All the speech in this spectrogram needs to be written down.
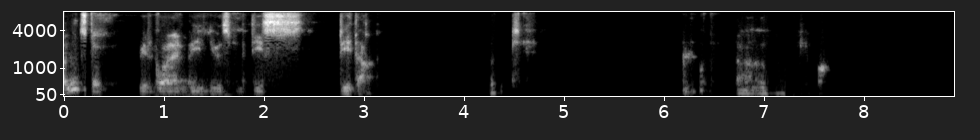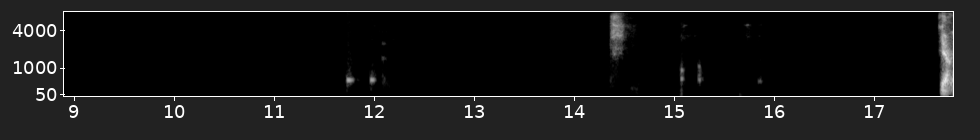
አሉት ሶ we're going to be using this data uh, Yeah.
